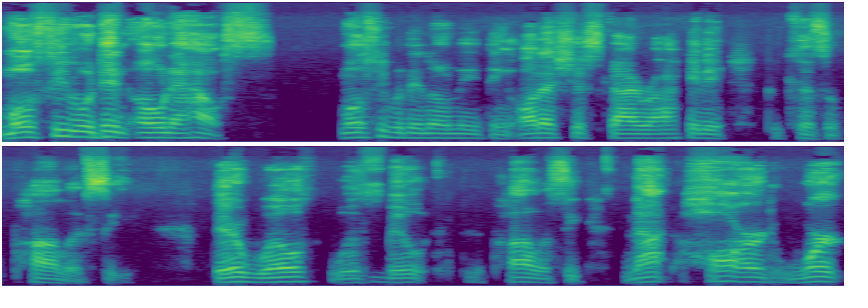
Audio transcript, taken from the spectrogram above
Most people didn't own a house. Most people didn't own anything. All that shit skyrocketed because of policy. Their wealth was built through policy, not hard work,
